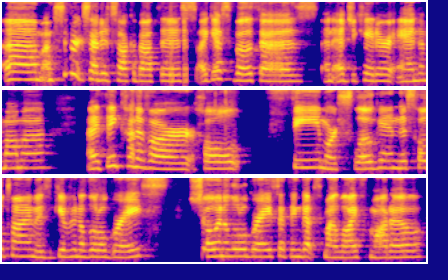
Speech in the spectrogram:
um, I'm super excited to talk about this, I guess, both as an educator and a mama. I think kind of our whole theme or slogan this whole time is giving a little grace, showing a little grace. I think that's my life motto.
